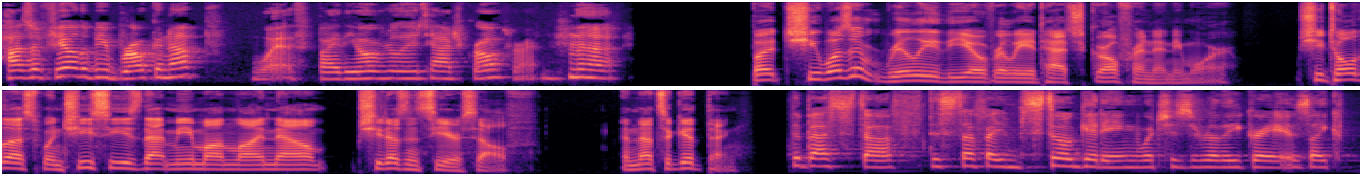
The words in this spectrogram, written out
how's it feel to be broken up with by the overly attached girlfriend? but she wasn't really the overly attached girlfriend anymore. She told us when she sees that meme online now, she doesn't see herself. And that's a good thing the best stuff, the stuff I'm still getting, which is really great, is like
